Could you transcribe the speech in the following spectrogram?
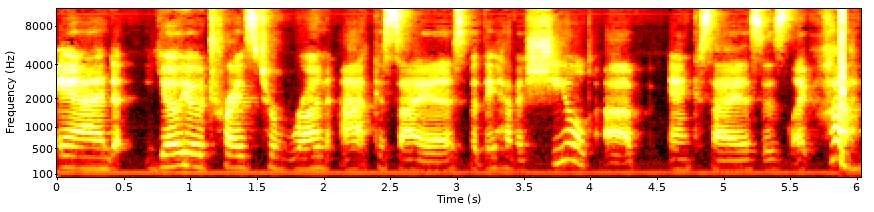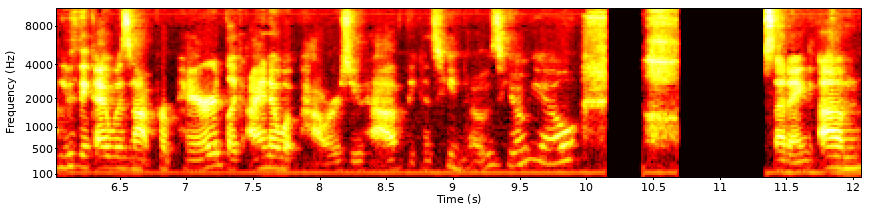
And Yo Yo tries to run at Kasius, but they have a shield up. And Kasius is like, Huh, you think I was not prepared? Like, I know what powers you have because he knows Yo Yo. Setting. Um,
